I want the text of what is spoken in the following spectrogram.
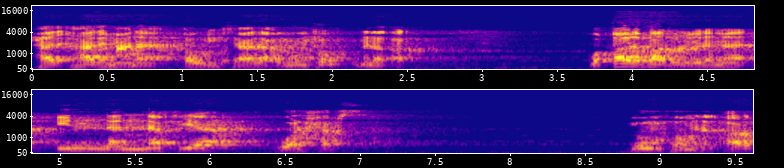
هذا هذا معنى قوله تعالى أو ينفوا من الأرض وقال بعض العلماء إن النفي هو الحبس ينفوا من الأرض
